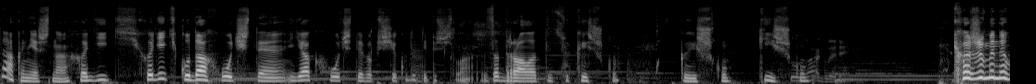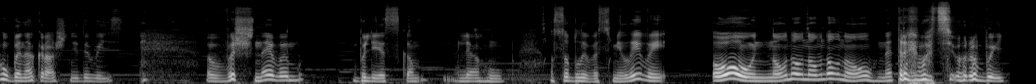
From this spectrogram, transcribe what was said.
Да, конечно. Ходіть, ходіть куди хочете, як хочете вообще. Куди ти пішла? Задрала ти цю кишку. Кишку. Кішку. Каже, мене губи накрашені, дивись. Вишневим блеском для губ. Особливо сміливий. Оу, no, no, no, no, no, не треба цього робити.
